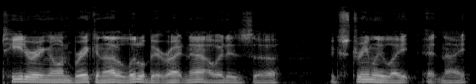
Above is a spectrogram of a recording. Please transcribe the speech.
teetering on breaking out a little bit right now. It is uh, extremely late at night.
